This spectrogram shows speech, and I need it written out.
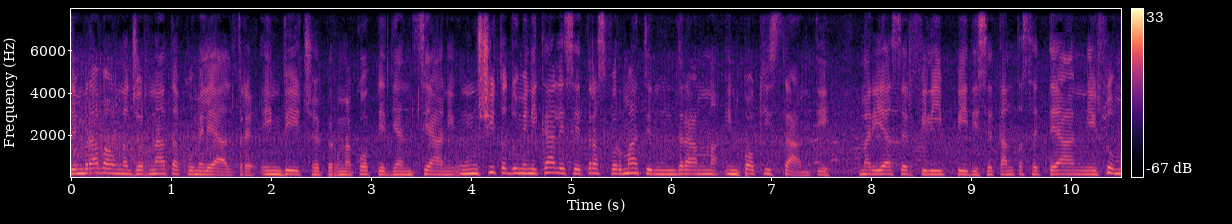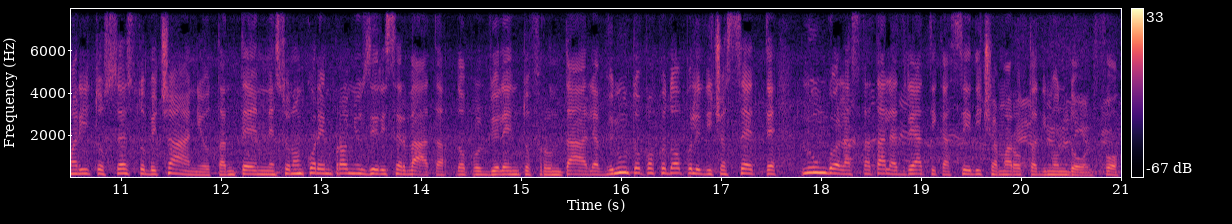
Sembrava una giornata come le altre e invece per una coppia di anziani un'uscita domenicale si è trasformata in un dramma in pochi istanti. Maria Serfilippi, di 77 anni, suo marito Sesto Beciani, ottantenne, sono ancora in prognosi riservata dopo il violento frontale avvenuto poco dopo le 17 lungo la statale adriatica 16 a Marotta di Mondolfo.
